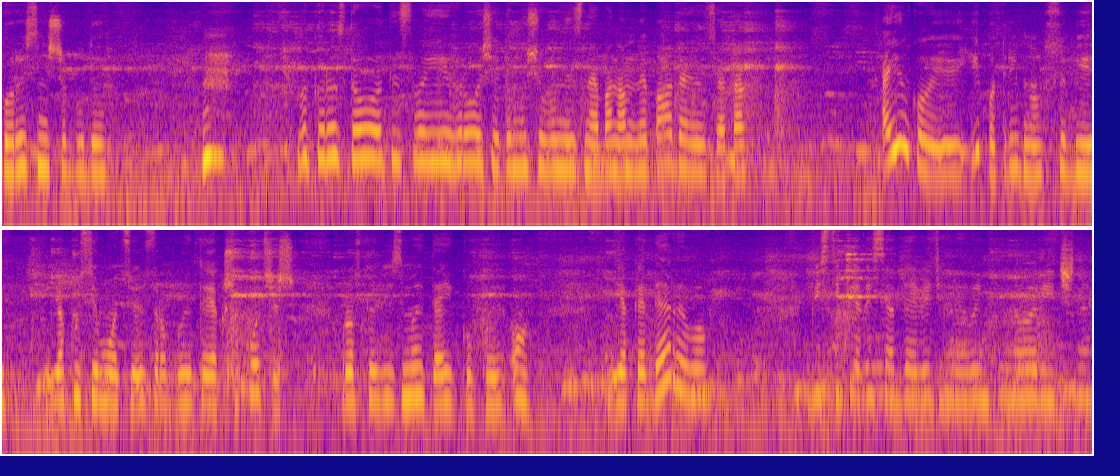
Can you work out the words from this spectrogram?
корисніше буде використовувати свої гроші, тому що вони з неба нам не падають, а так. А інколи і потрібно собі якусь емоцію зробити. Якщо хочеш, просто візьми та й купи. О, яке дерево. 259 гривень новорічне.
